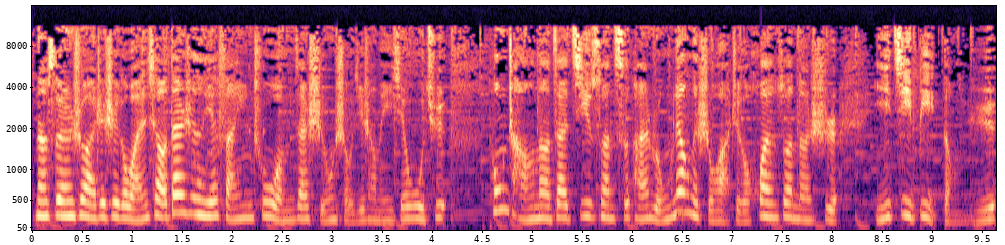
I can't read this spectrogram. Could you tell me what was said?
那虽然说啊，这是一个玩笑，但是呢，也反映出我们在使用手机上的一些误区。通常呢，在计算磁盘容量的时候啊，这个换算呢是一 GB 等于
